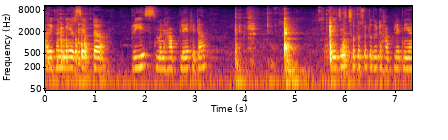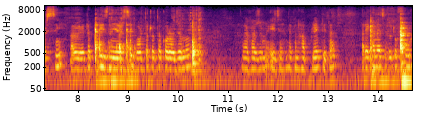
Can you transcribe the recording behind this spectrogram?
আর এখানে নিয়ে আসছে একটা প্রিস মানে হাফ প্লেট এটা। এই যে ছোট ছোট দুইটা হাফ প্লেট নিয়ে আসছি। আর একটা প্রিজ নিয়ে আসছি ভর্তা টর্তা করার জন্য, রাখার জন্য। এই যে দেখেন হাফ প্লেট এটা। আর এখানে আছে দুটো ফুল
